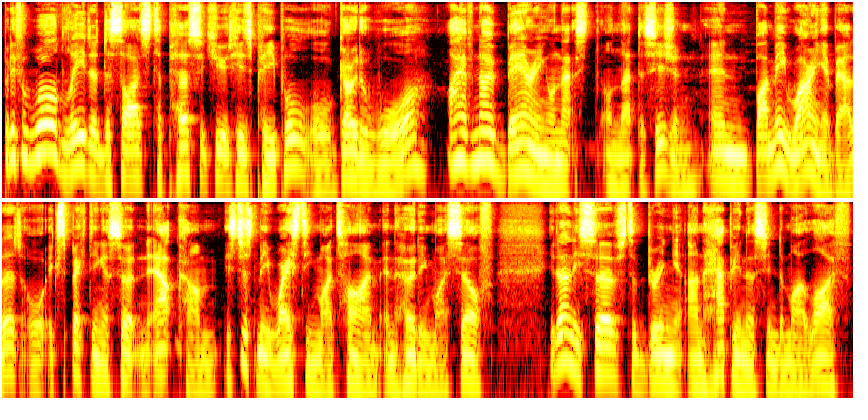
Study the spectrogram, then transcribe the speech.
But if a world leader decides to persecute his people or go to war, I have no bearing on that, on that decision, and by me worrying about it or expecting a certain outcome is just me wasting my time and hurting myself. It only serves to bring unhappiness into my life.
